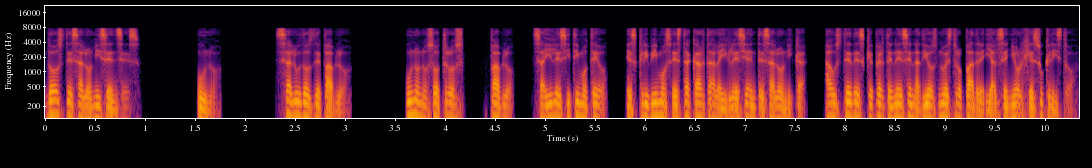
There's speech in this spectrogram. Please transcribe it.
2 Tesalonicenses. 1. Saludos de Pablo. 1 Nosotros, Pablo, Sailes y Timoteo, escribimos esta carta a la iglesia en Tesalónica, a ustedes que pertenecen a Dios nuestro Padre y al Señor Jesucristo.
